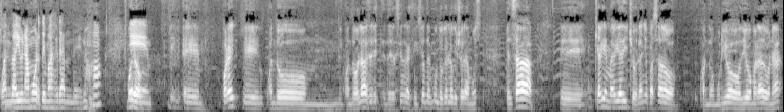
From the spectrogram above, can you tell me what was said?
cuando Sí. hay una muerte más grande, ¿no? Bueno, Eh, eh, eh, por ahí, eh, cuando, mm, cuando hablabas de, de, de la extinción del mundo, que es lo que lloramos, pensaba eh, que alguien me había dicho el año pasado, cuando murió Diego Maradona,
